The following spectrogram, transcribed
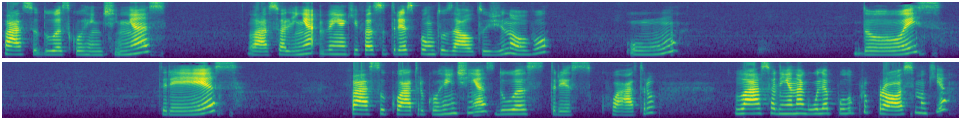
faço duas correntinhas, Laço a linha, venho aqui, faço três pontos altos de novo. Um, dois, três, faço quatro correntinhas, duas, três, quatro, laço a linha na agulha, pulo pro próximo aqui, ó.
